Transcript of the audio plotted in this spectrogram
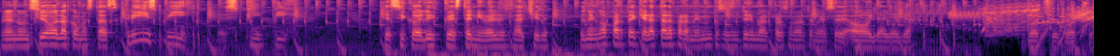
Renunció, hola, ¿cómo estás? Crispy. Spin Pig. Qué psicodélico este nivel es al chile. El domingo, aparte de que era tarde, para mí me empezó a sentir mal personal. Ese de. Oh, ya, ya, ya. Gochu, gochu.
